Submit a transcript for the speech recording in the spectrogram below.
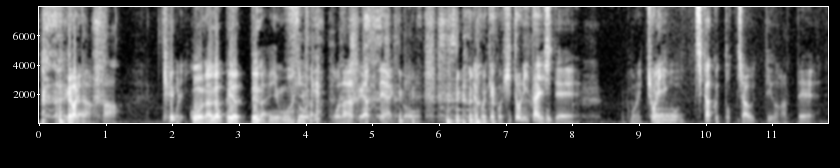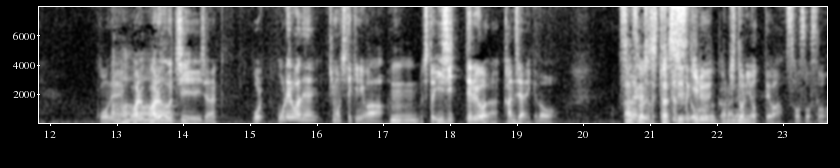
なんか言われたからさ。結構長くやってない？もうそう今結構長くやってんやけどでこれ結構人に対してこうね距離を近く取っちゃうっていうのがあってこうね悪悪口じゃなくお俺はね気持ち的にはうんうん。ちょっといじってるような感じやねんけどそあれがちょっときつすぎる人によっては。そうそうそう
